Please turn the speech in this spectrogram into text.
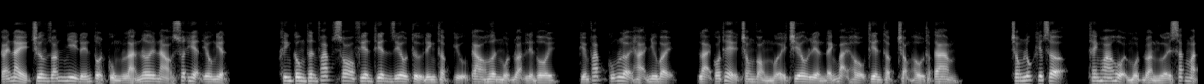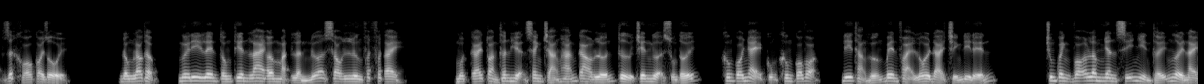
Cái này trương doãn nhi đến tột cùng là nơi nào xuất hiện yêu nghiệt? Khinh công thân pháp so phiên thiên diêu tử đinh thập cựu cao hơn một đoạn liền thôi, kiếm pháp cũng lợi hại như vậy, lại có thể trong vòng mười chiêu liền đánh bại hậu thiên thập trọng hầu thập tam. Trong lúc khiếp sợ, thanh hoa hội một đoàn người sắc mặt rất khó coi rồi. Đồng lao thập, ngươi đi lên tống thiên lai âm mặt lần nữa sau lưng phất phất tay một cái toàn thân hiện xanh trắng hán cao lớn từ trên ngựa xuống tới, không có nhảy cũng không có vọn đi thẳng hướng bên phải lôi đài chính đi đến. T r u n g quanh võ lâm nhân sĩ nhìn thấy người này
